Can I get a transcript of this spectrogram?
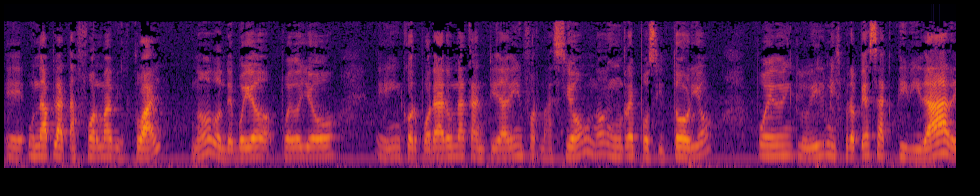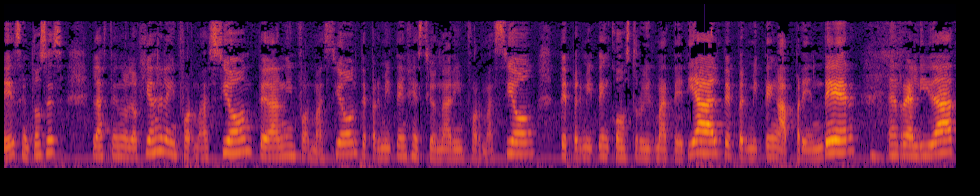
eh, una plataforma virtual, ¿no? Donde voy puedo yo eh, incorporar una cantidad de información, ¿no? En un repositorio puedo incluir mis propias actividades. Entonces, las tecnologías de la información te dan información, te permiten gestionar información, te permiten construir material, te permiten aprender. En realidad,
